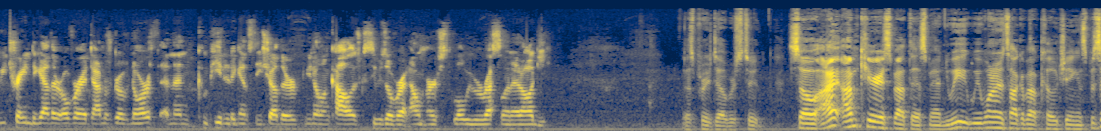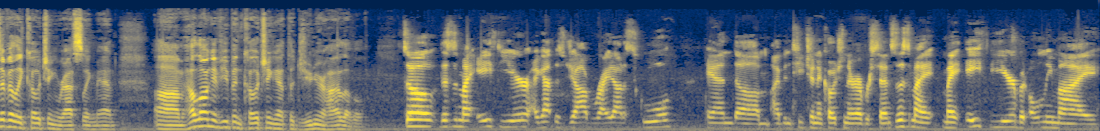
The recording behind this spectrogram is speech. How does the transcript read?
we trained together over at Downers Grove North, and then competed against each other, you know, in college because he was over at Elmhurst while we were wrestling at Augie. That's pretty dope, too. So I, I'm curious about this, man. We we wanted to talk about coaching and specifically coaching wrestling, man. Um, how long have you been coaching at the junior high level? So this is my eighth year. I got this job right out of school, and um, I've been teaching and coaching there ever since. So this is my my eighth year, but only my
